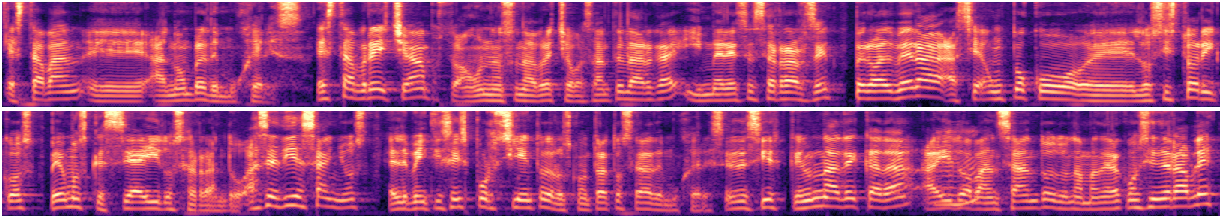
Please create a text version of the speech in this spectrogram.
estaban eh, a nombre de mujeres. Esta brecha, pues aún es una brecha bastante larga y merece cerrarse, pero al ver hacia un poco eh, los históricos, vemos que se ha ido cerrando. Hace 10 años, el 26% de los contratos era de mujeres, es decir, que en una década ha ido avanzando de una manera considerable.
